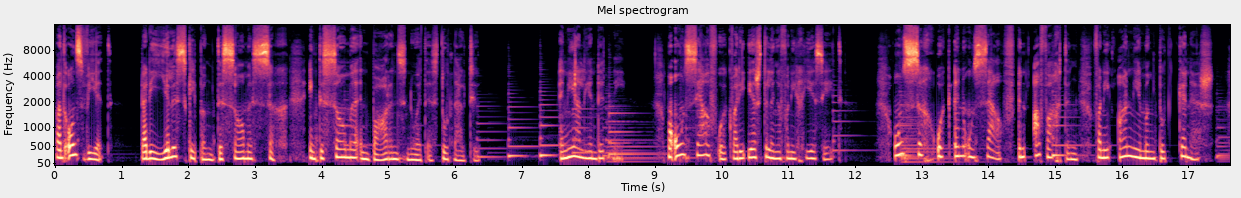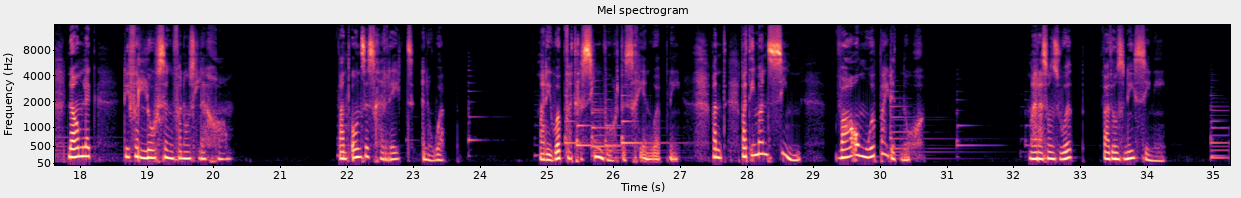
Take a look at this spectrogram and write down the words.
Want ons weet dat die hele skepping tesame sug en tesame in barensnood is tot nou toe. En nie alleen dit nie, maar ons self ook wat die eerstelinge van die Gees het. Ons sug ook in onsself in afwagting van die aanneming tot kinders, naamlik die verlossing van ons liggaam. Want ons is gered in hoop. Maar die hoop wat gesien word is geen hoop nie, want wat iemand sien, waarom hoop hy dit nog? Maar as ons hoop wat ons nie sien nie,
